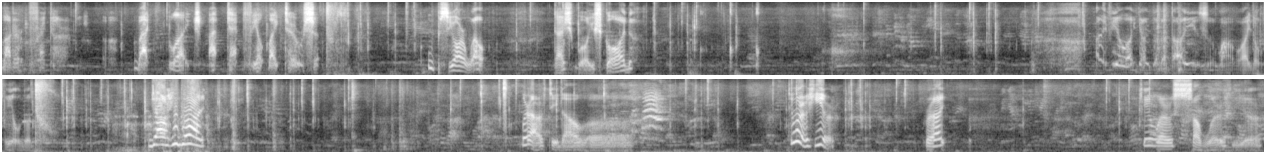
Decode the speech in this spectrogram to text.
motherfucker. My legs. I can't feel my toes. Oops, you're well. Dash boy's gone. Yeah, he gone. where are they now? Uh, they were here, right? They were somewhere here.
